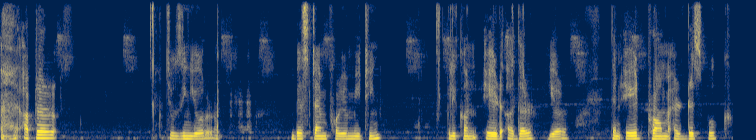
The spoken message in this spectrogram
After choosing your best time for your meeting click on add other here then add from address book.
